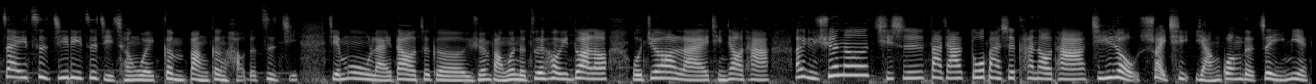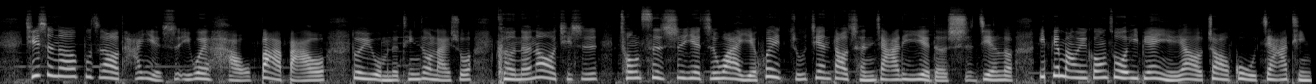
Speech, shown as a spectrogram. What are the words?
再一次激励自己，成为更棒、更好的自己。节目来到这个宇轩访问的最后一段了，我就要来请教他。啊，宇轩呢，其实大家多半是看到他肌肉、帅气、阳光的这一面，其实呢，不知道他也是一位好爸爸哦。对于我们的听众来说，可能哦，其实冲刺事业之外，也会逐渐到成家立业的时间了，一边忙于工作，一边也要照顾家庭。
